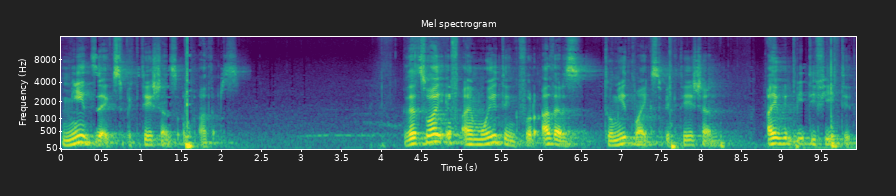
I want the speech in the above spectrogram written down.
meet the expectations of others. That's why if I'm waiting for others to meet my expectation, I will be defeated.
